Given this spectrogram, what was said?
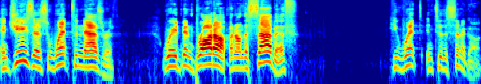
and jesus went to nazareth where he'd been brought up and on the sabbath he went into the synagogue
